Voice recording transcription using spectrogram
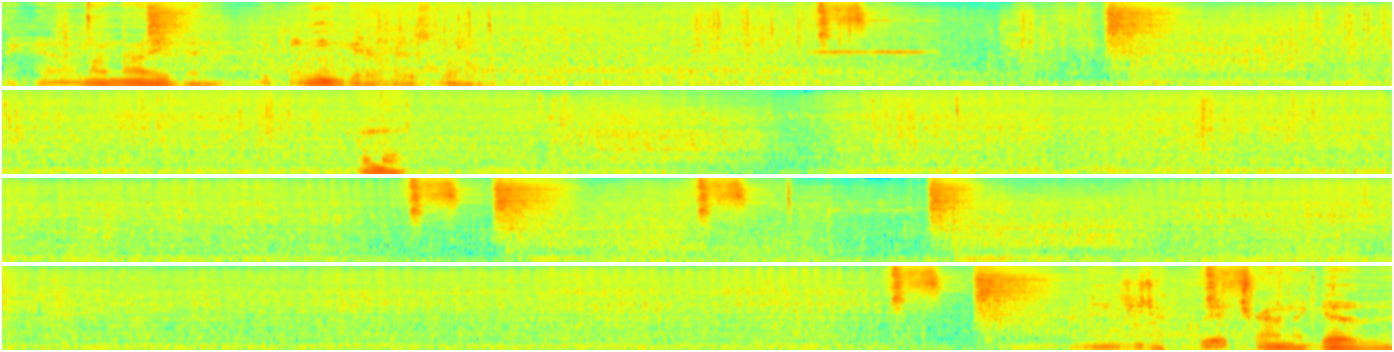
Like, how am I not even? We can't even get over this little. Come on. I need you to quit trying to go.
